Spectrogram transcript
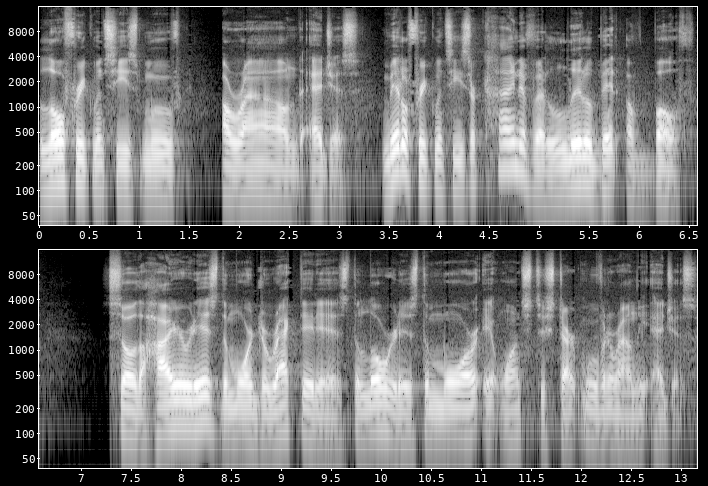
Low frequencies move around edges. Middle frequencies are kind of a little bit of both. So the higher it is, the more direct it is. The lower it is, the more it wants to start moving around the edges.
